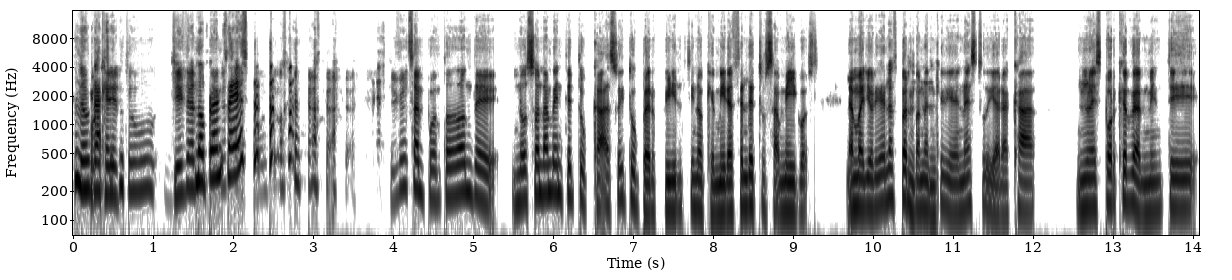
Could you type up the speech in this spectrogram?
No, Porque gracias. tú llegas, No llegas al punto, llegas al punto donde no solamente tu caso y tu perfil, sino que miras el de tus amigos. La mayoría de las personas que vienen a estudiar acá no es porque realmente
